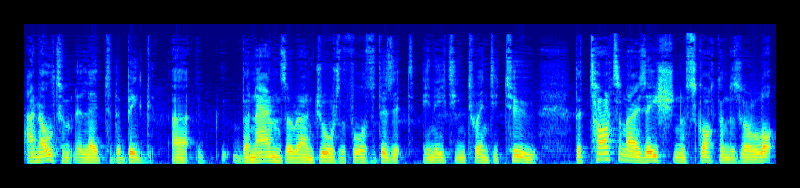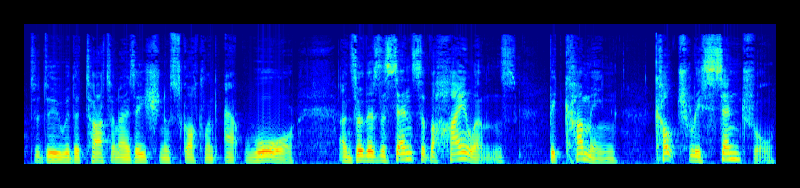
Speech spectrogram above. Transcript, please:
and ultimately led to the big uh, bonanza around George IV's visit in 1822. The Tartanisation of Scotland has got a lot to do with the Tartanisation of Scotland at war, and so there's a sense of the Highlands becoming culturally central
